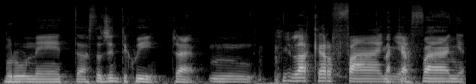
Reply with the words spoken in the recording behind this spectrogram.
Brunetta, sta gente qui, cioè mh, La Carfagna. la Carfagna.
